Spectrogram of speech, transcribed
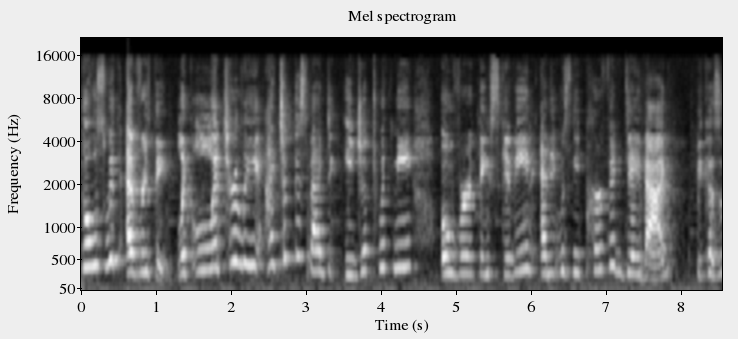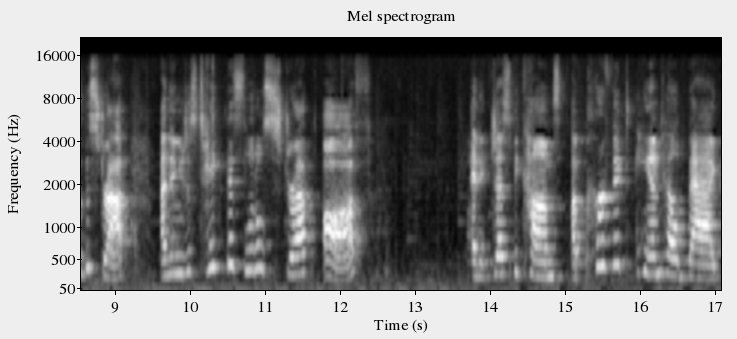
goes with everything. Like literally, I took this bag to Egypt with me over Thanksgiving and it was the perfect day bag because of the strap. And then you just take this little strap off and it just becomes a perfect handheld bag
